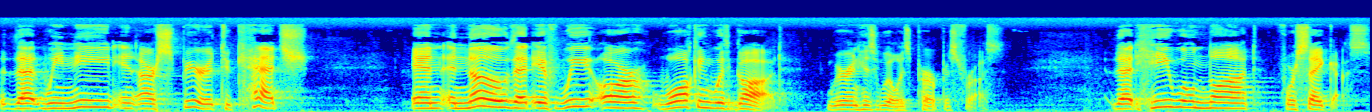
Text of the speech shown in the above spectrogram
that we need in our spirit to catch and, and know that if we are walking with God, we're in His will, His purpose for us, that He will not forsake us.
